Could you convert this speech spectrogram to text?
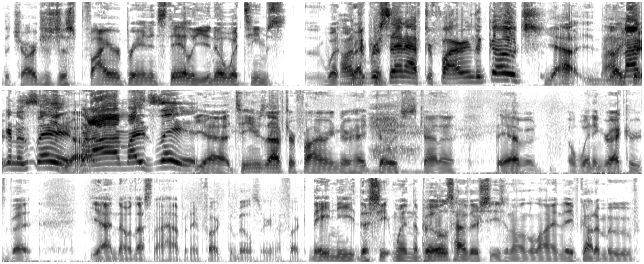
the Chargers just fired Brandon Staley. You know what teams what Hundred record- percent after firing the coach. Yeah, I'm like not gonna say it, yeah. but I might say it. Yeah, teams after firing their head coach kind of they have a, a winning record, but yeah, no, that's not happening. Fuck the Bills are gonna fuck. They need the se- when the Bills have their season on the line, they've got to move,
